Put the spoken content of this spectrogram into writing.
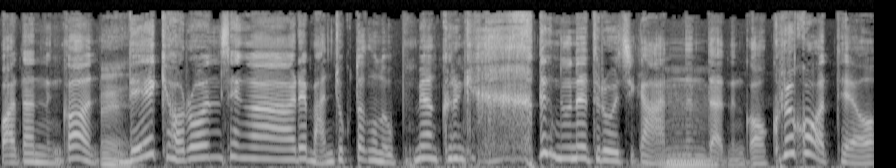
와닿는 건내 네. 결혼 생활의 만족도가 높으면 그런 게 가득 눈에 들어오지가 않는다는 거. 그럴 것 같아요.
